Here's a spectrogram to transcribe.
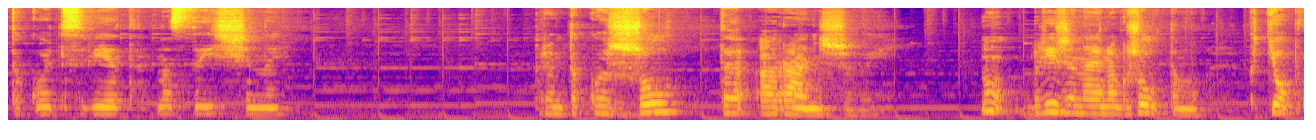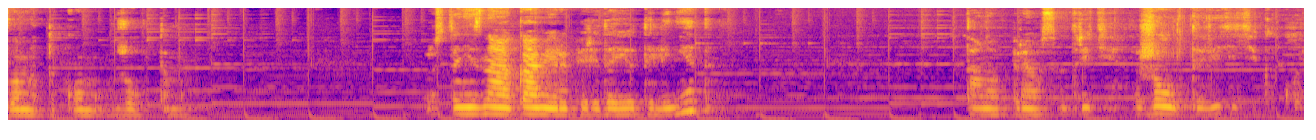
Такой цвет насыщенный. Прям такой желто-оранжевый. Ну, ближе, наверное, к желтому, к теплому такому желтому. Просто не знаю, камера передает или нет. Там вот прям, смотрите, желтый, видите, какой.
